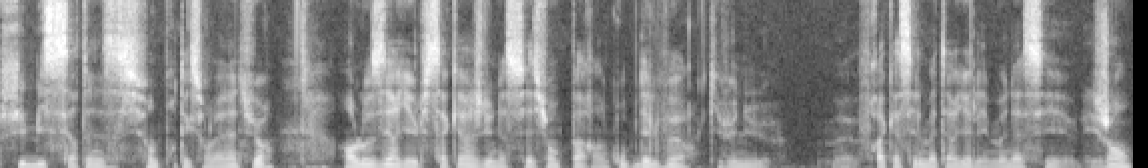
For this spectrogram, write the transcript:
subissent certaines associations de protection de la nature. En Lozère, il y a eu le saccage d'une association par un groupe d'éleveurs qui est venu euh, fracasser le matériel et menacer les gens.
